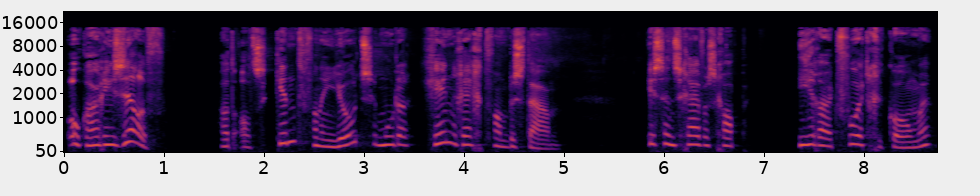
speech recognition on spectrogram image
Ook Harry zelf had als kind van een Joodse moeder geen recht van bestaan. Is zijn schrijverschap hieruit voortgekomen?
